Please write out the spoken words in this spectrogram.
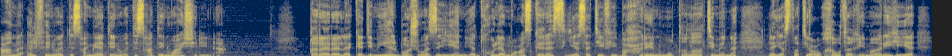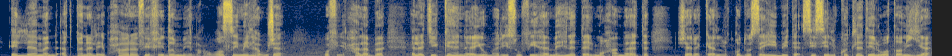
عام 1929 قرر الأكاديمي البرجوازي أن يدخل معسكر السياسة في بحر متلاطم. لا يستطيع خوض غماره إلا من أتقن الإبحار في خضم العواصم الهوجاء وفي حلب التي كان يمارس فيها مهنة المحاماة شارك القدسي بتأسيس الكتلة الوطنية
